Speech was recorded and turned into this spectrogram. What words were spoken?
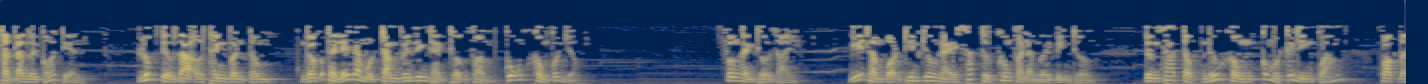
Thật là người có tiền. Lúc tiểu gia ở Thanh Vân Tông Người có thể lấy ra 100 viên linh thạch thượng phẩm Cũng không có nhiều. Phương Hành thở dài Nghĩ thầm bọn thiên kiêu này xác thực không phải là người bình thường. Từng gia tộc nếu không có một cái linh quáng, Hoặc là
